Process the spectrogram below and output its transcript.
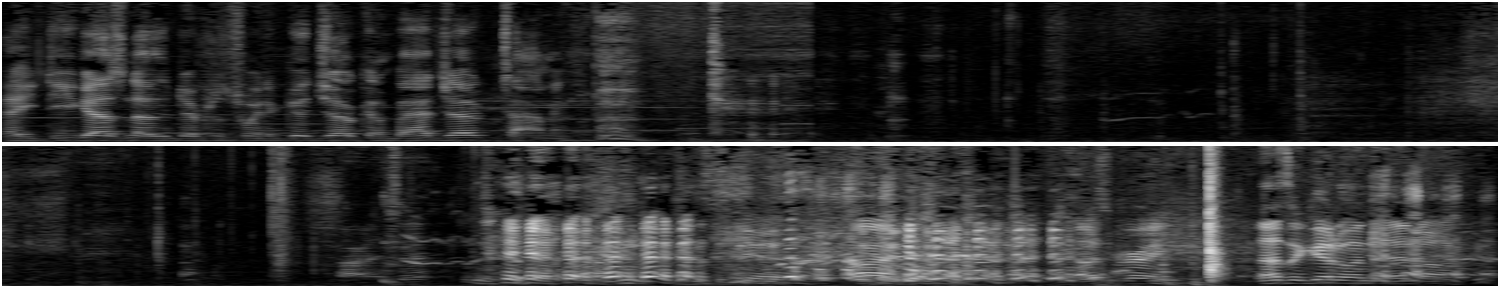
Hey, do you guys know the difference between a good joke and a bad joke? Timing. that's good. All right. That was great. That's a good one to end on.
